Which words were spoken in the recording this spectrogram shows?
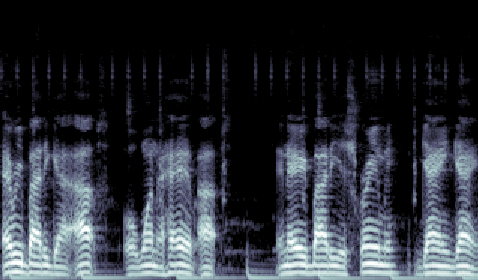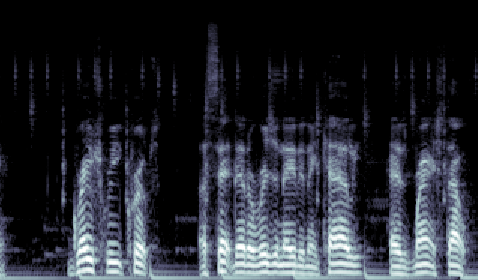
Everybody got ops or want to have ops, and everybody is screaming gang gang. Grape Street Crips, a set that originated in Cali, has branched out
